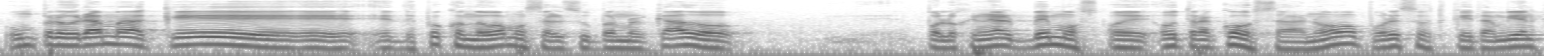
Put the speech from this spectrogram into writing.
Un programa que eh, después cuando vamos al supermercado, por lo general vemos eh, otra cosa, ¿no? Por eso es que también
